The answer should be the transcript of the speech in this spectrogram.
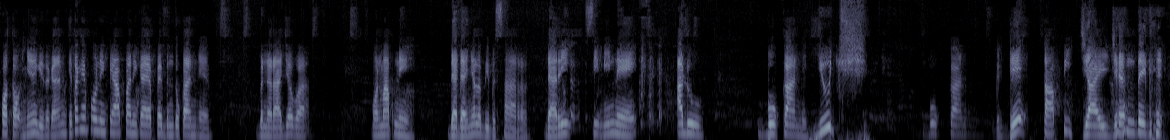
fotonya gitu kan kita kepo nih kayak apa nih kayak apa bentukannya. Bener aja pak mohon maaf nih dadanya lebih besar dari si Mine. Aduh bukan huge bukan gede tapi gigantic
